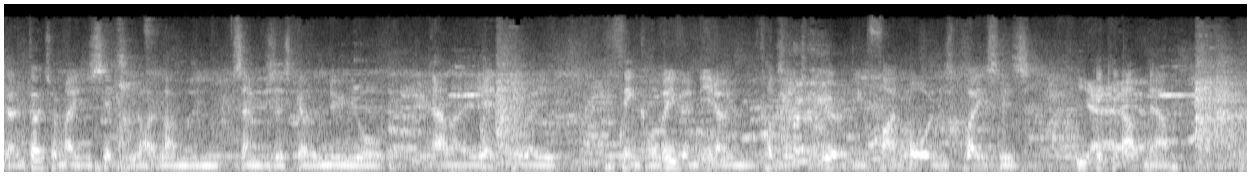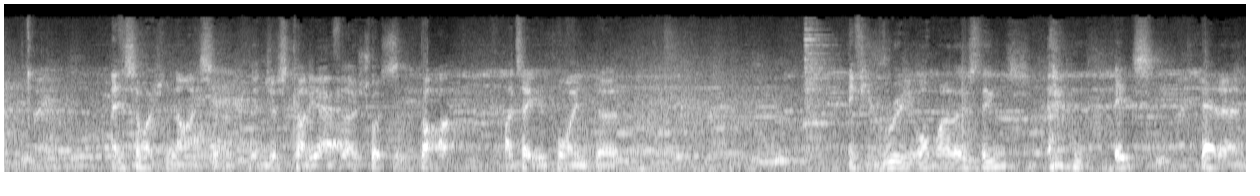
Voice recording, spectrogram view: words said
go, go to a major city like London, San Francisco, New York, LA, anywhere you think of, even you know in continental Europe, you can find more of these places Yeah, picking up now. And it's so much nicer than just kind of Yeah. going for those choices. But I take your point that if you really want one of those things, it's better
